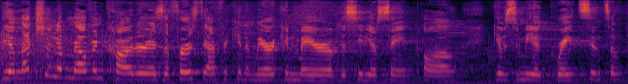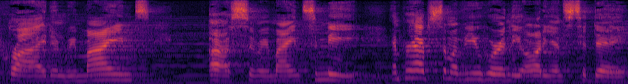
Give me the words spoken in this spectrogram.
The election of Melvin Carter as the first African American mayor of the city of St. Paul gives me a great sense of pride and reminds us and reminds me, and perhaps some of you who are in the audience today,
